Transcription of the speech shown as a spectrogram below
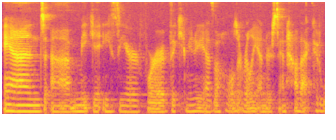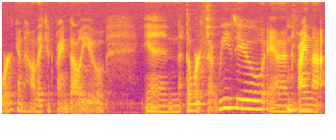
and um, make it easier for the community as a whole to really understand how that could work and how they could find value in the work that we do and find that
